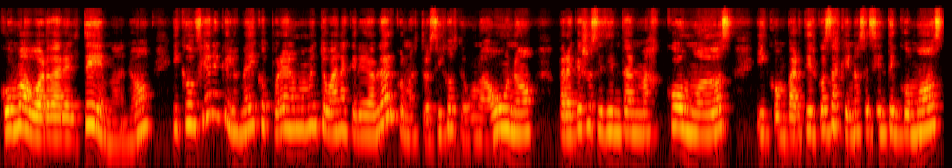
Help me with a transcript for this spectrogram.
cómo abordar el tema, ¿no? Y confiar en que los médicos por ahí en un momento van a querer hablar con nuestros hijos de uno a uno para que ellos se sientan más cómodos y compartir cosas que no se sienten cómodos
